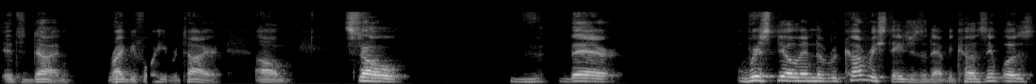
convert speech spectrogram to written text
it's done right before he retired. Um, so th- there, we're still in the recovery stages of that because it was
